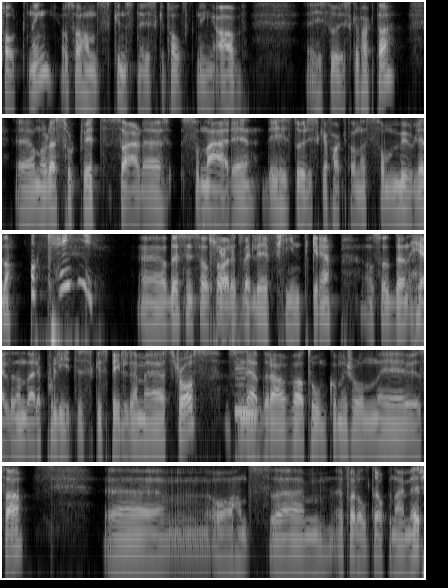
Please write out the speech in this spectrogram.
tolkning, også hans kunstneriske tolkning av eh, historiske fakta. Eh, og når det er sort-hvitt, så er det så nære de historiske faktaene som mulig, da. Okay. Eh, og Det syns jeg også var et veldig fint grep. Altså den, Hele den der politiske spillet med Strauss, som Mm. leder av atomkommisjonen i USA, eh, og hans eh, forhold til Oppenheimer,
